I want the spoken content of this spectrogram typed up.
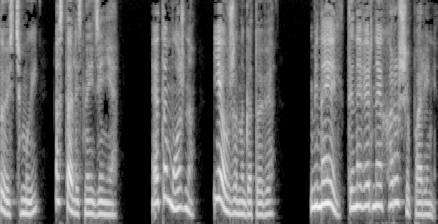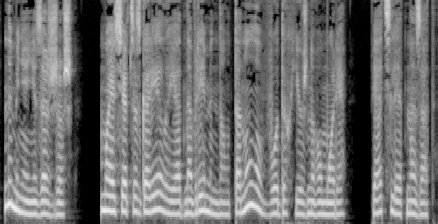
то есть мы, остались наедине. Это можно, я уже наготове. Минаэль, ты, наверное, хороший парень, но меня не зажжешь. Мое сердце сгорело и одновременно утонуло в водах Южного моря пять лет назад.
